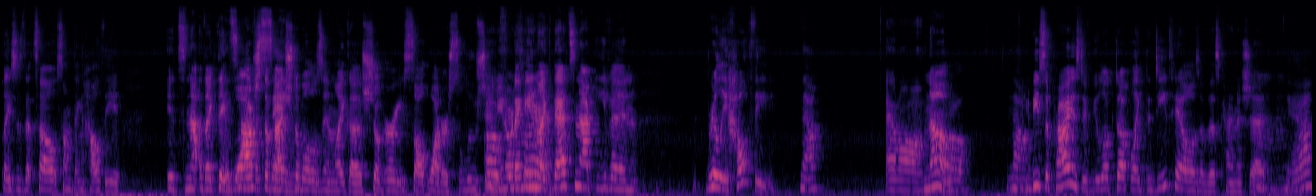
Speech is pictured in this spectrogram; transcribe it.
places that sell something healthy, it's not like they It's wash the the, vegetables in like a sugary saltwater solution. Oh, you know for what I mean? Like that's not even really healthy. No. at all. No. Oh. No. You'd be surprised if you looked up like the details of this kind of shit. Mhm. Yeah.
